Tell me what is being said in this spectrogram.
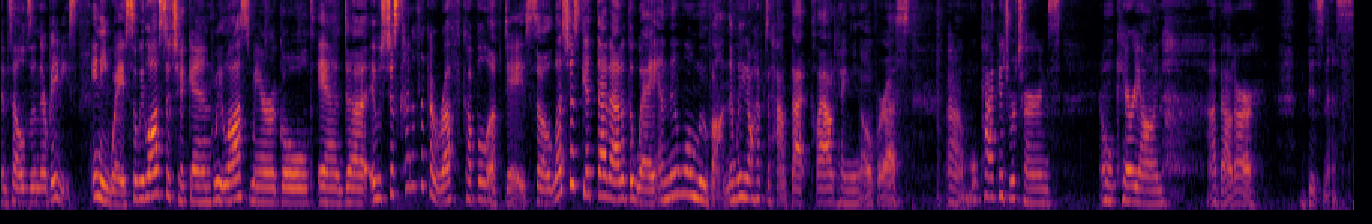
themselves and their babies. Anyway, so we lost a chicken, we lost Marigold, and uh, it was just kind of like a rough couple of days. So let's just get that out of the way and then we'll move on. Then we don't have to have that cloud hanging over us. Um, we'll package returns and we'll carry on about our business.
